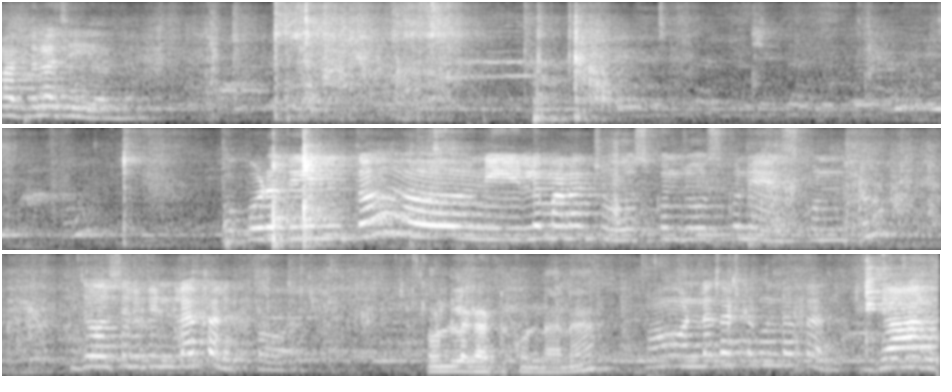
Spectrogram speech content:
మధ్యలో చేయాలి. ఇప్పుడు దీంతో నీళ్ళు మనం చూసుకుని చూసుకుని వేసుకుంటూ దోశల పిండిలా కలుపుకోవాలి. ఉండలు కట్టుకున్నానా ఆ, ఉండకట్టకుండా కాదు జారు.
